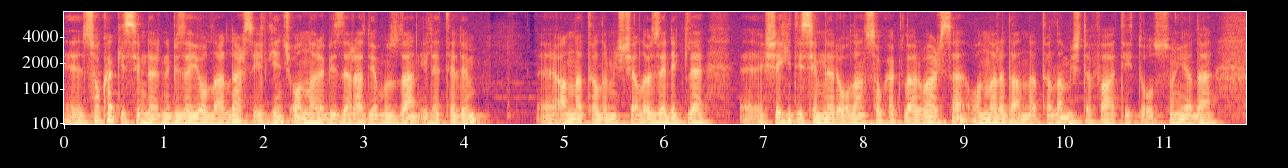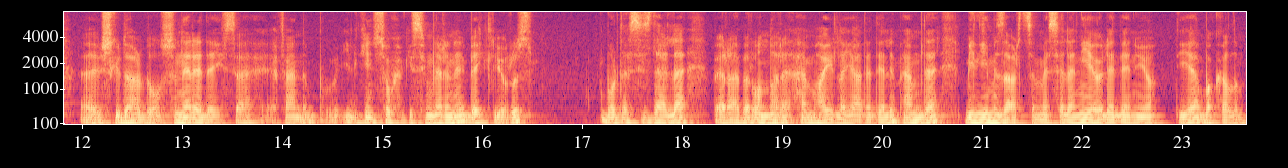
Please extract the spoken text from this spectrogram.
e, sokak isimlerini bize yollarlarsa ilginç onları biz de radyomuzdan iletelim e, anlatalım inşallah. Özellikle e, şehit isimleri olan sokaklar varsa onları da anlatalım. İşte Fatih'te olsun ya da e, Üsküdar'da olsun neredeyse efendim bu ilginç sokak isimlerini bekliyoruz. Burada sizlerle beraber onları hem hayırla yad edelim hem de bilgimiz artsın. Mesela niye öyle deniyor diye bakalım.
